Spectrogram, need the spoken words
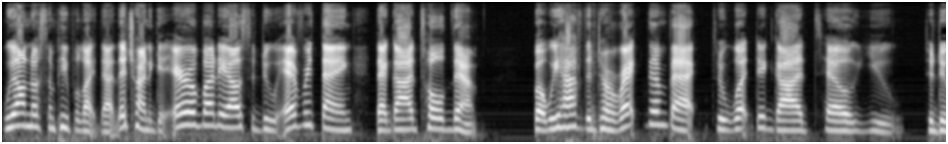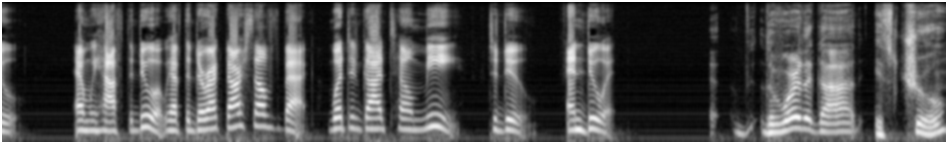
We all know some people like that. They're trying to get everybody else to do everything that God told them. But we have to direct them back to what did God tell you to do? And we have to do it. We have to direct ourselves back. What did God tell me to do? And do it. The word of God is true.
